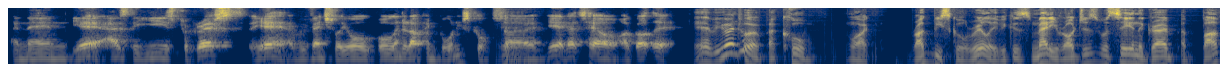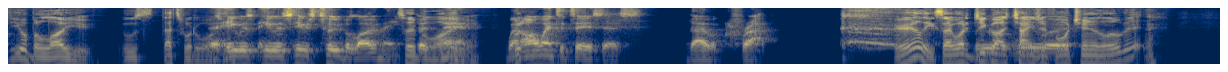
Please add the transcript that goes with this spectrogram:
And then yeah, as the years progressed, yeah, we eventually all all ended up in boarding school. So yeah, that's how I got there. Yeah, but you went to a, a cool, like, rugby school, really, because Matty Rogers, was he in the grade above you or below you It was that's what it was. Yeah, he was he was he was two below me. Two But below man, you. When What- I went to TSS, they were crap. Really? So what did you We were- guys change we the were- fortune a little bit?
